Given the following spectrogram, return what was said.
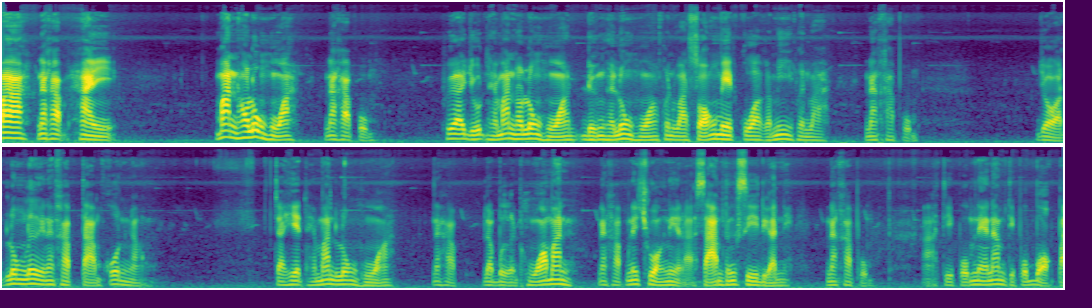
ว่านะครับให้มั่นเขาลงหัวนะครับผมเพื่อหยุดให้มั่นเขาลงหัว ดึงให้ลงหัวเพื่อนว่า2เมตรกว่ากับมีเพื่อนว่านะครับผมหยอดลงเลยนะครับ ตามโค่นเงา จะเฮ็ดให้มั่นลงหัวนะครับ ระเบิดหัวมันนะครับ ในช่วงนี้แหละสามถึงสี่เดือนนี่นะครับผมที่ผมแนะนำที่ผมบอกไป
